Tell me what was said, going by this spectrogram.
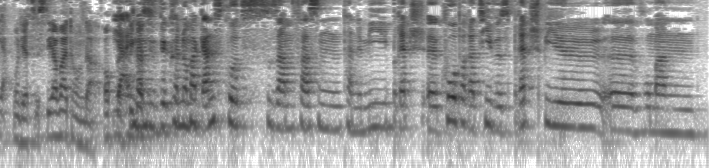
Ja. Und jetzt ist die Erweiterung da. Auch Ja, ich meine, wir können noch mal ganz kurz zusammenfassen. Pandemie, Brett, äh, kooperatives Brettspiel, äh, wo man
